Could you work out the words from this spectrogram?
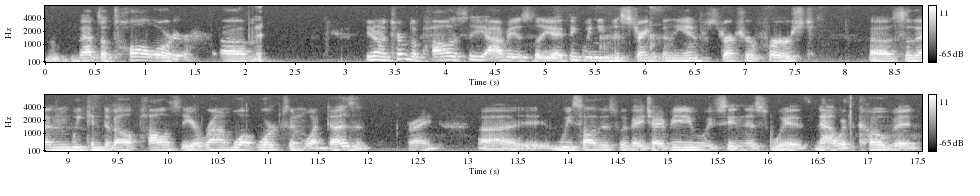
That's a tall order. Um, you know, in terms of policy, obviously, I think we need to strengthen the infrastructure first uh, so then we can develop policy around what works and what doesn't, right? Uh, we saw this with HIV. We've seen this with now with COVID,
